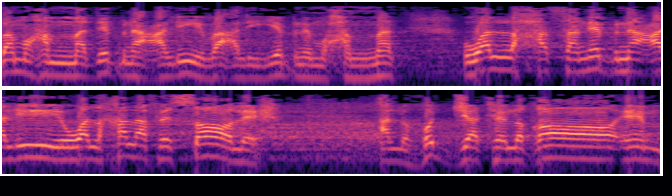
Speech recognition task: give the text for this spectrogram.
و محمد ابن علی و علی ابن محمد والحسن ابن علی والخلف الصالح الحجة القائم.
